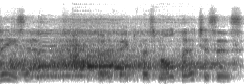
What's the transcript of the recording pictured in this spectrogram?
Visa. Perfect for small purchases.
